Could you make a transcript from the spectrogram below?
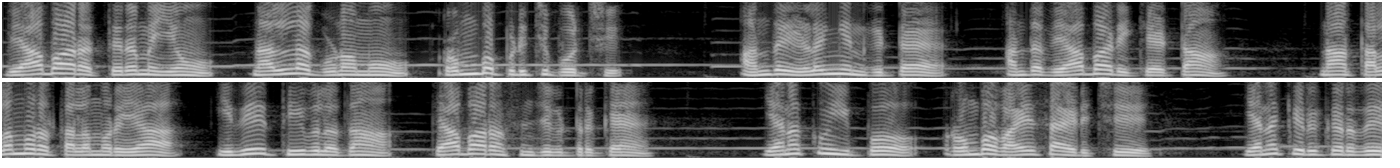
வியாபார திறமையும் நல்ல குணமும் ரொம்ப பிடிச்சு போச்சு. அந்த இளைஞன்கிட்ட அந்த வியாபாரி கேட்டான் நான் தலைமுறை தலைமுறையா இதே தீவுல தான் வியாபாரம் செஞ்சுக்கிட்டு இருக்கேன். எனக்கும் இப்போ ரொம்ப வயசாயிடுச்சு. எனக்கு இருக்கிறது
